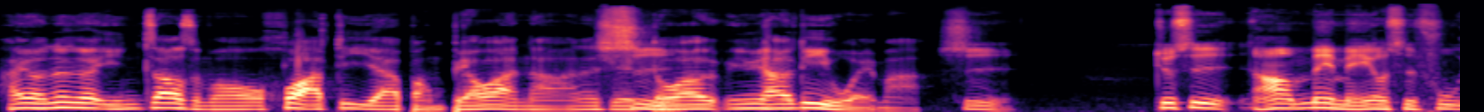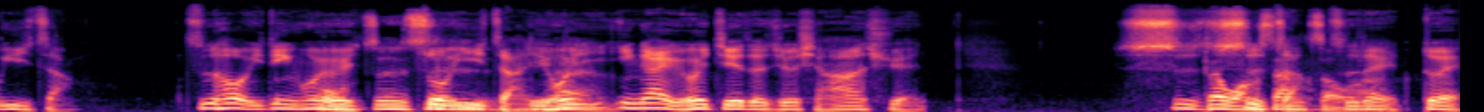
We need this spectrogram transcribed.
还有那个营造什么划地啊、绑标案啊那些都要，因为他立委嘛。是，就是，然后妹妹又是副议长，之后一定会做议长，哦、也会应该也会接着就想要选市市长之类。对，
